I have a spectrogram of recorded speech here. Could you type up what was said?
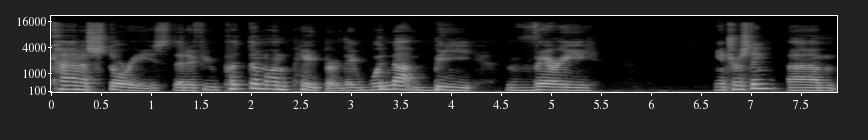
kind of stories that if you put them on paper, they would not be very interesting. Um,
